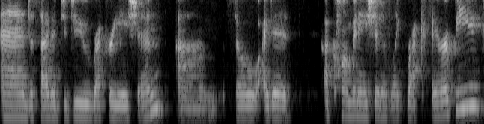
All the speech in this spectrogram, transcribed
and decided to do recreation. Um, so I did a combination of like rec therapy,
